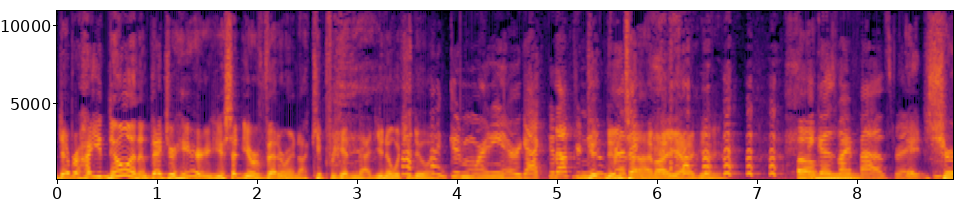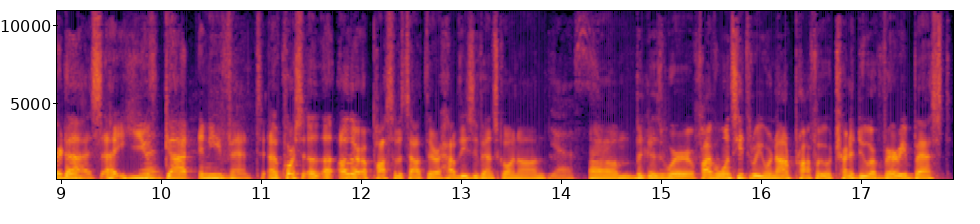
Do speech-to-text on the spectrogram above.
Deborah, how you doing? I'm glad you're here. You said you're a veteran. I keep forgetting that. You know what you're doing. good morning or good afternoon. Good noontime. I, yeah, yeah. Um, it goes by fast, right? It sure does. Uh, you've yes. got an event. Of course, uh, uh, other apostolates out there have these events going on. Yes. Um, because we're 501c3, we're nonprofit. We're trying to do our very best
